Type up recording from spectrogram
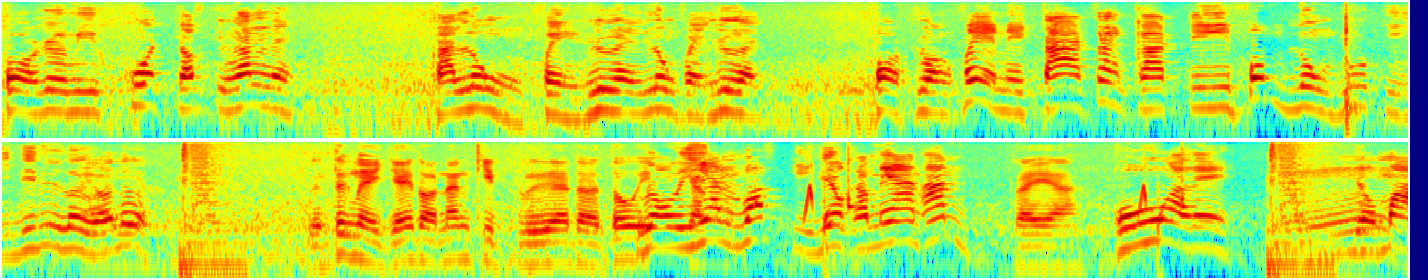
พอเริ่มมีขวดจับถึงนั้นเลยการลงไปเรื่อยลงไปเรื่อย พอช่วงเฟ่เมตาสังกาตีฟ้มลงอยู่ตีดินเลยเหรอเนี่ยหรือตึงไหนใจตอนนั้นคิดเรือตอนโตอีกเราเยันวัดกี่เดียวกับแม่อันใครอะกลัวเลยอืมเดี๋ยวมา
